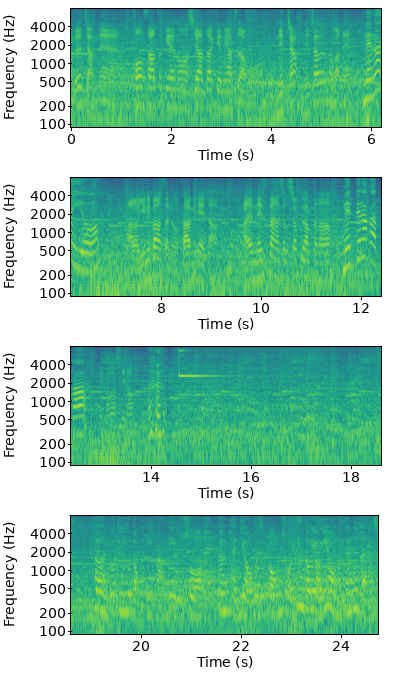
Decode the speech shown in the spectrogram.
あルーちゃんねコンサート系のシアター系のやつはもう寝ちゃ寝ちゃうのがね寝ないよ。あのユニバーサルの「ターミネーター」あれ寝てたのちょっとショックだったな寝てなかった。悲しいな 会有很多听不懂的地方，例如说跟朋友或是工作，一定都有，因为我们跟日本人生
